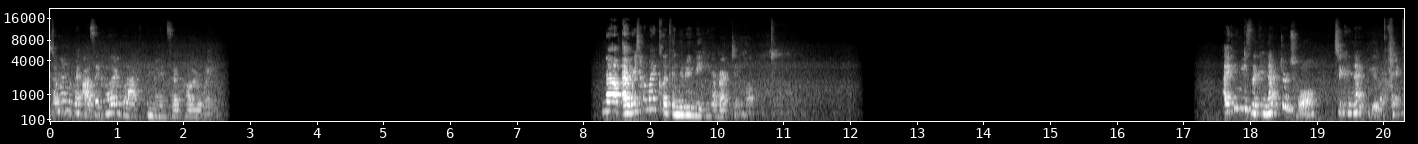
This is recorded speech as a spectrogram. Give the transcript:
So I'm going to make my outside color black and my inside color white. Now, every time I click, I'm going to be making a rectangle. Use the connector tool to connect the rectangles.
